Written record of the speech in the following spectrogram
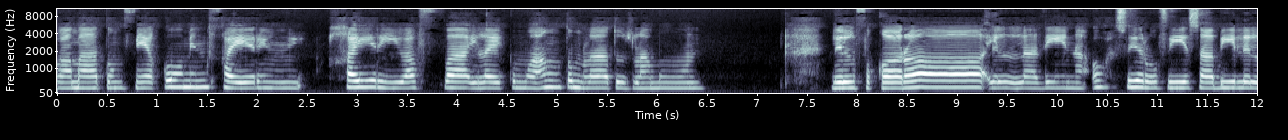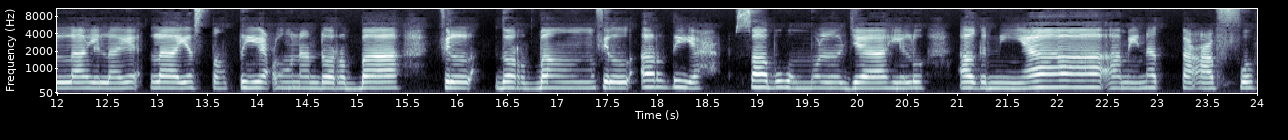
wa ma tunfiqu min khairin khairi waffa ilaikum wa antum la tuzlamun. Lil fuqara alladhina uhsiru fi fil darban fil ardi yahsabuhumul jahilu agniya aminat ta'affuf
